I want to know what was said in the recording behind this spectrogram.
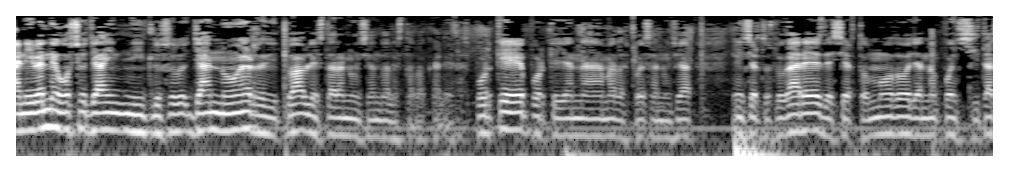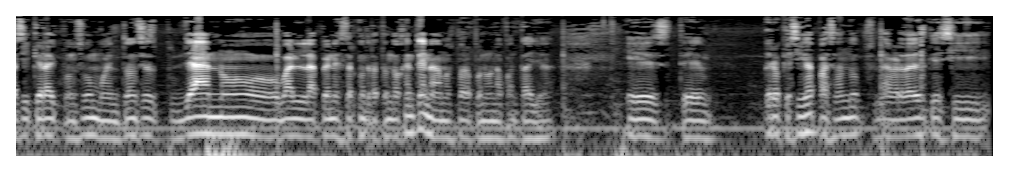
a nivel negocio ya in- incluso ya no es redituable estar anunciando a las tabacaleras. ¿Por qué? Porque ya nada más las puedes anunciar en ciertos lugares, de cierto modo, ya no puedes incitar siquiera el consumo, entonces pues, ya no vale la pena estar contratando gente nada más para poner una pantalla. Este, pero que siga pasando, pues la verdad es que sí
